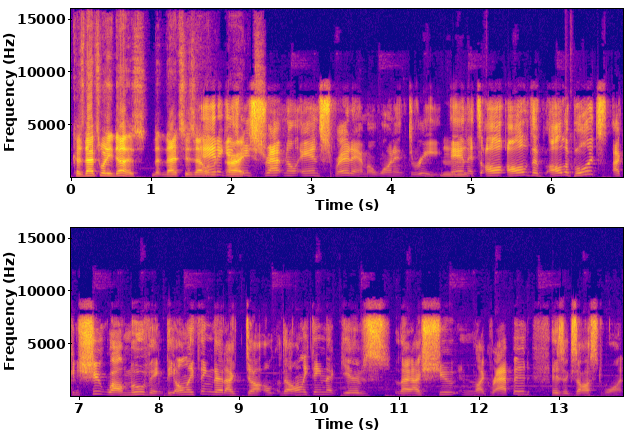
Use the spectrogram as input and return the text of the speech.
because that's what he does. That's his element. And it gives right. me shrapnel and spread ammo, one and 3 Mhm. And it's all all the all the bullets I can shoot while moving. The only thing that I don't the only thing that gives that I shoot in like rapid is exhaust one.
